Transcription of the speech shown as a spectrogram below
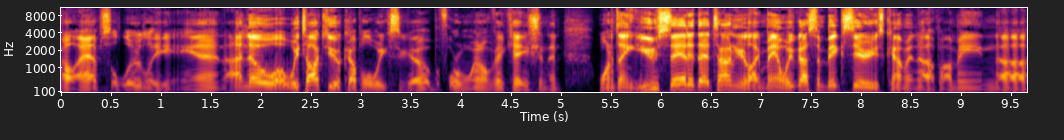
Oh, absolutely. And I know uh, we talked to you a couple of weeks ago before we went on vacation. And one thing you said at that time, you're like, man, we've got some big series coming up. I mean, uh,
